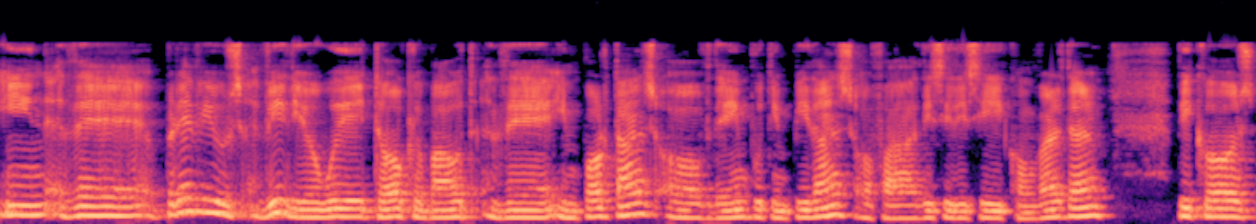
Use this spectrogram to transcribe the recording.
In the previous video, we talked about the importance of the input impedance of a DC-DC converter because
